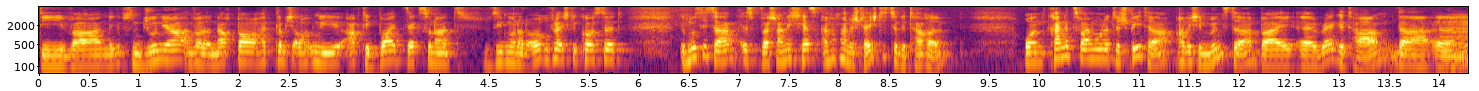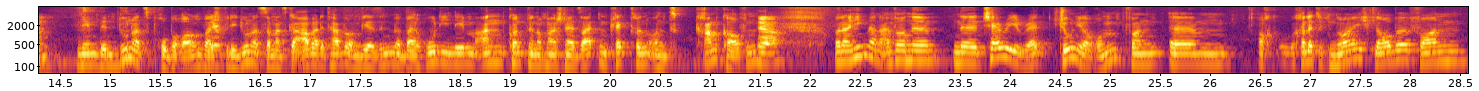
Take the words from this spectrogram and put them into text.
Die war eine Gibson Junior, einfach der Nachbau, hat glaube ich auch irgendwie Arctic White 600, 700 Euro vielleicht gekostet. Ich muss ich sagen, ist wahrscheinlich jetzt einfach meine schlechteste Gitarre. Und keine zwei Monate später habe ich in Münster bei äh, Rare Guitar, da ähm, neben dem Donuts Proberaum, weil Ja. ich für die Donuts damals gearbeitet habe und wir sind mir bei Rudi nebenan, konnten wir nochmal schnell Seitenpleck drin und Kram kaufen. Ja. Und dann hing dann einfach eine, eine Cherry Red Junior rum, von ähm, auch relativ neu, ich glaube, von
